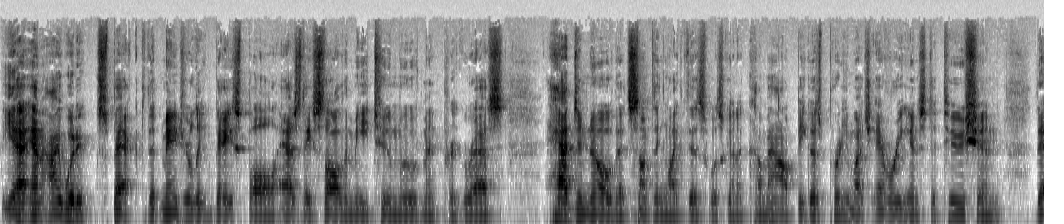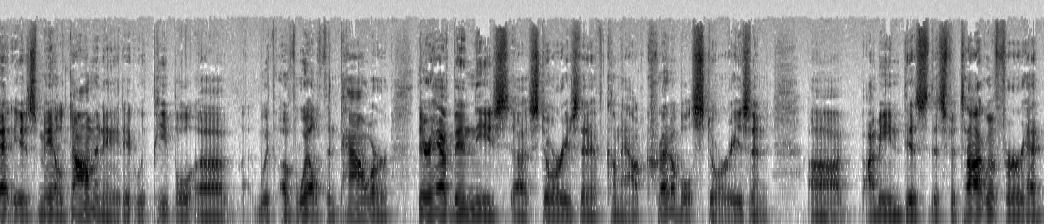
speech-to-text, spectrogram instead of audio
Yeah, and I would expect that Major League Baseball, as they saw the Me Too movement progress, had to know that something like this was going to come out because pretty much every institution that is male dominated with people uh, with of wealth and power, there have been these uh, stories that have come out, credible stories, and uh, I mean this this photographer had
